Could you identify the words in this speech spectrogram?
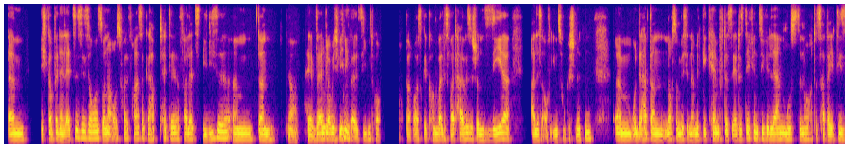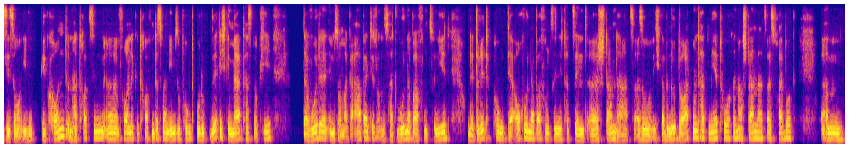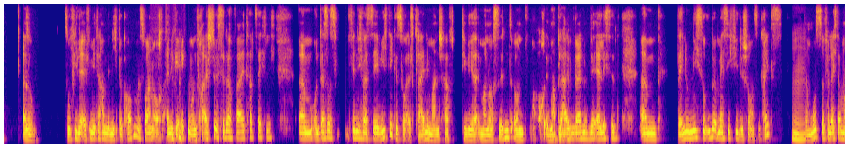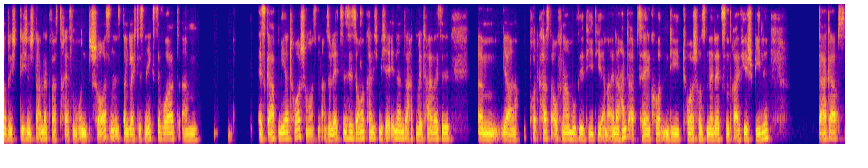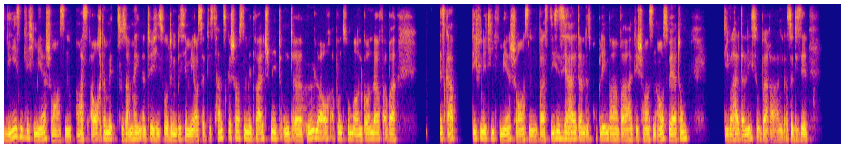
Ähm, ich glaube, wenn er letzte Saison so eine Ausfallphase gehabt hätte, verletzt wie diese, ähm, dann ja, wären, glaube ich, weniger als sieben Tore rausgekommen, weil das war teilweise schon sehr alles auf ihn zugeschnitten. Ähm, und er hat dann noch so ein bisschen damit gekämpft, dass er das Defensive lernen musste noch. Das hat er diese Saison eben gekonnt und hat trotzdem äh, vorne getroffen. Das waren eben so Punkte, wo du wirklich gemerkt hast, okay, da wurde im Sommer gearbeitet und es hat wunderbar funktioniert. Und der dritte Punkt, der auch wunderbar funktioniert hat, sind äh, Standards. Also ich glaube, nur Dortmund hat mehr Tore nach Standards als Freiburg. Ähm, also so viele Elfmeter haben wir nicht bekommen. Es waren auch einige Ecken und Freistöße dabei tatsächlich. Ähm, und das ist, finde ich, was sehr Wichtiges, so als kleine Mannschaft, die wir ja immer noch sind und auch immer bleiben werden, wenn wir ehrlich sind. Ähm, wenn du nicht so übermäßig viele Chancen kriegst, mhm. dann musst du vielleicht auch mal durch, durch einen Standard was treffen. Und Chancen ist dann gleich das nächste Wort. Ähm, es gab mehr Torchancen. Also letzte Saison kann ich mich erinnern, da hatten wir teilweise ähm, ja, Podcast-Aufnahmen, wo wir die, die an einer Hand abzählen konnten, die Torschussen der letzten drei, vier Spiele. Da gab es wesentlich mehr Chancen, was auch damit zusammenhängt. Natürlich, es wurde ein bisschen mehr aus der Distanz geschossen mit Waldschmidt und äh, Höhler auch ab und zu mal und Gondorf, aber es gab definitiv mehr Chancen. Was dieses Jahr halt dann das Problem war, war halt die Chancenauswertung. Die war halt dann nicht so überragend. Also diese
